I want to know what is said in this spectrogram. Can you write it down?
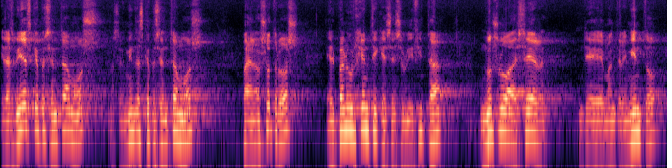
En las medidas que presentamos, las enmiendas que presentamos, para nosotros el plan urgente que se solicita no solo ha de ser de mantenimiento,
